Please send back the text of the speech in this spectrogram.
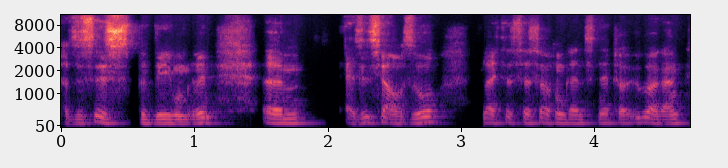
Also es ist Bewegung drin. Ähm, es ist ja auch so, vielleicht ist das auch ein ganz netter Übergang.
